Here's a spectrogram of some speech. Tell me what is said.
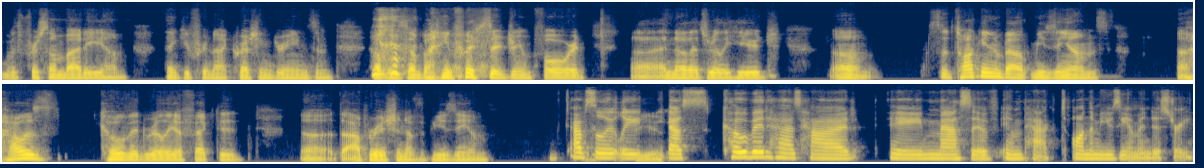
with for somebody. Um, thank you for not crushing dreams and helping somebody push their dream forward uh, i know that's really huge um, so talking about museums uh, how has COVID really affected uh, the operation of the museum? Absolutely. Yes. COVID has had a massive impact on the museum industry.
